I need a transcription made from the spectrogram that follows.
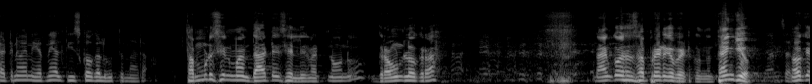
కఠినమైన నిర్ణయాలు తీసుకోగలుగుతున్నారా? తమ్ముడు సినిమాని దాటేసి వెళ్ళినట్టు గ్రౌండ్లోకి రా. దానికోసం సపరేట్గా పెట్టుకుందాం. Thank you okay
